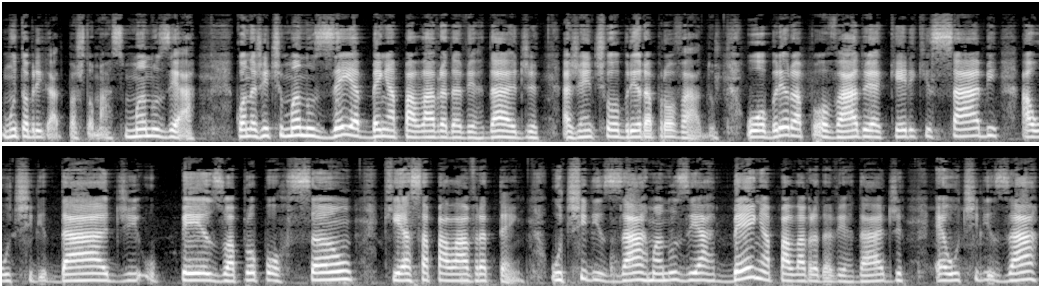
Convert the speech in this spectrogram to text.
Muito obrigado, pastor Márcio. Manusear. Quando a gente manuseia bem a palavra da verdade, a gente é obreiro aprovado. O obreiro aprovado é aquele que sabe a utilidade, o peso, a proporção que essa palavra tem. Utilizar, manusear bem a palavra da verdade é utilizar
